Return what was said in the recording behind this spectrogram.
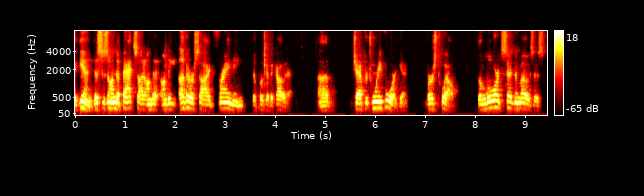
Again, this is on the backside, on the on the other side, framing the book of the covenant. Uh, chapter 24 again, verse 12. The Lord said to Moses,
